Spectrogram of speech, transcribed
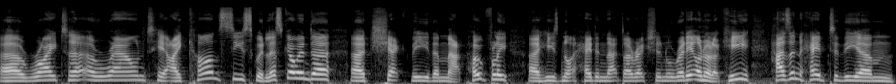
uh, right uh, around here. I can't see Squid. Let's go and uh, uh, check the, the map. Hopefully, uh, he's not heading that direction already. Oh, no, look. He hasn't head to the... um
